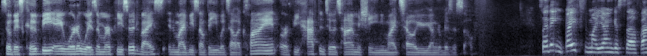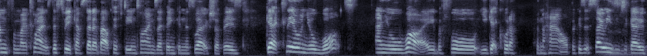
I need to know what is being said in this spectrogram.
So this could be a word of wisdom or piece of advice. It might be something you would tell a client, or if you hopped into a time machine, you might tell your younger business self. So I think both for my younger self and for my clients this week, I've said it about 15 times, I think, in this workshop is get clear on your what and your why before you get caught up in the how, because it's so easy to go, mm.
